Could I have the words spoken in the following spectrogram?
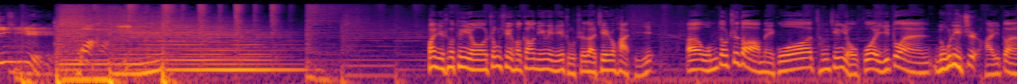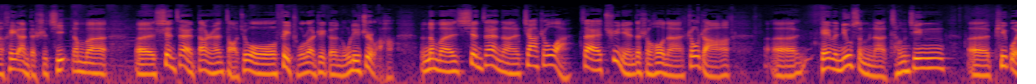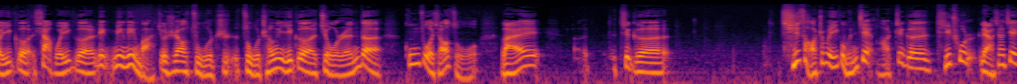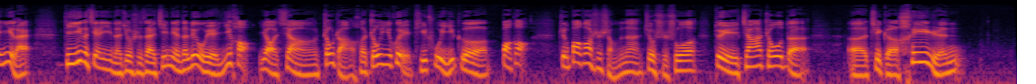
今日话题，欢迎收听由中讯和高宁为您主持的今日话题。呃，我们都知道，美国曾经有过一段奴隶制啊，一段黑暗的时期。那么，呃，现在当然早就废除了这个奴隶制了哈。那么现在呢，加州啊，在去年的时候呢，州长。呃，Gavin Newsom 呢，曾经呃批过一个下过一个令命令吧，就是要组织组成一个九人的工作小组来呃这个起草这么一个文件啊，这个提出两项建议来。第一个建议呢，就是在今年的六月一号要向州长和州议会提出一个报告。这个报告是什么呢？就是说对加州的呃这个黑人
